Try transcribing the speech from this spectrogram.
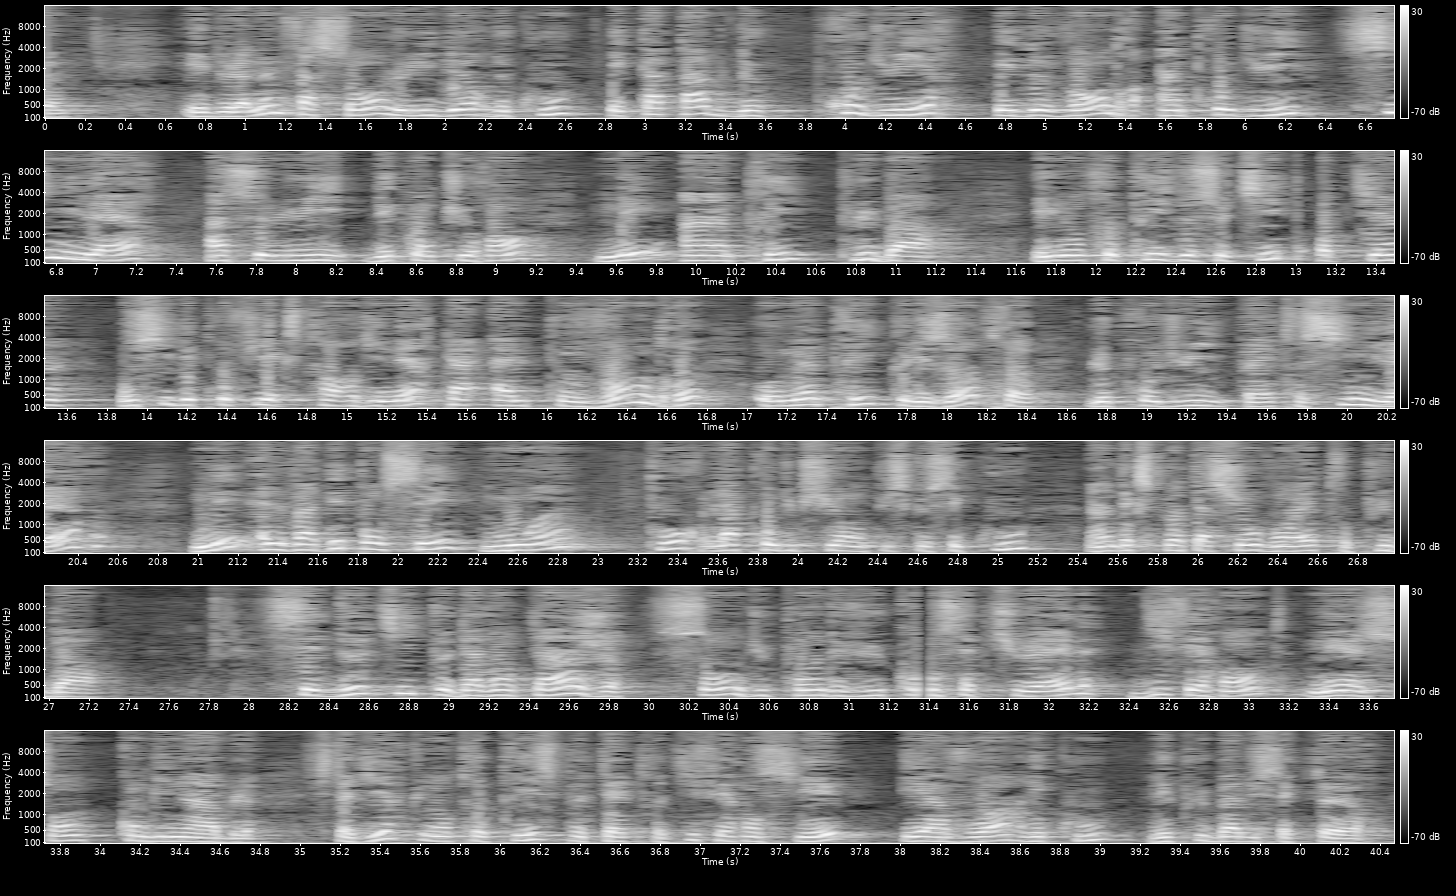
Et de la même façon, le leader de coûts est capable de produire et de vendre un produit similaire à celui des concurrents mais à un prix plus bas. Et une entreprise de ce type obtient aussi des profits extraordinaires car elle peut vendre au même prix que les autres. Le produit va être similaire, mais elle va dépenser moins pour la production puisque ses coûts hein, d'exploitation vont être plus bas. Ces deux types d'avantages sont, du point de vue conceptuel, différentes, mais elles sont combinables. C'est-à-dire qu'une entreprise peut être différenciée et avoir les coûts les plus bas du secteur.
